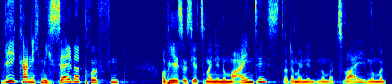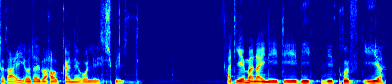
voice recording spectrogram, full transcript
Wie kann ich mich selber prüfen, ob Jesus jetzt meine Nummer eins ist oder meine Nummer zwei, Nummer drei oder überhaupt keine Rolle spielt? Hat jemand eine Idee? Wie, wie prüft ihr,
